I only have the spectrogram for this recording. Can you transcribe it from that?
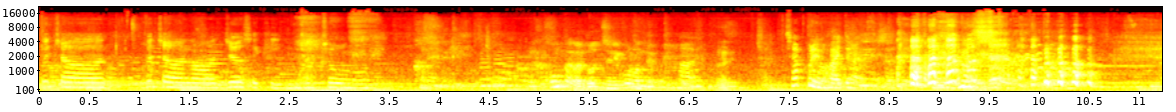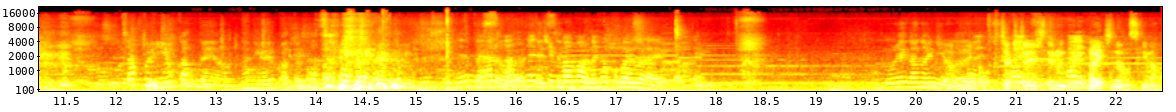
部長部長の重責部長の、ね今回はどっちに転んでもい。い、はい、はい。チャップリンも入ってない。ですよチャップリン良かったやん何が良かったの全然あるアルゼンチンババアの100倍ぐらい。よかったよこの映画の意味はもうくちゃくちゃにしてるんで、はい。い、つでも好きな方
